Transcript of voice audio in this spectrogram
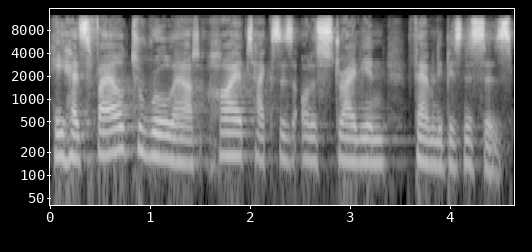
he has failed to rule out higher taxes on Australian family businesses.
